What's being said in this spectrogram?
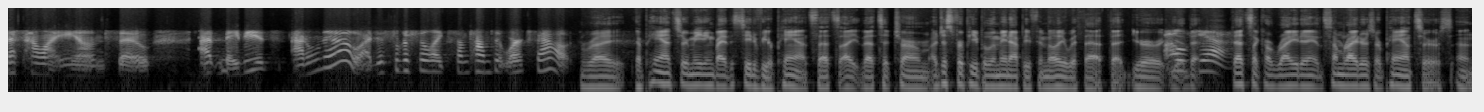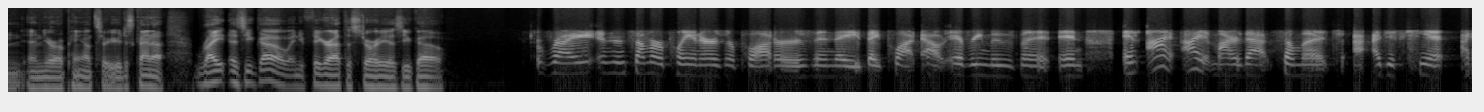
that's how I am. So I, maybe it's I don't know. I just sort of feel like sometimes it works out. Right. A pantser meeting by the seat of your pants. That's I, that's a term. Uh, Just for people who may not be familiar with that, that you're Oh, that, yeah. that's like a writing. Some writers are pantsers, and and you're a pantser. You just kind of write as you go, and you figure out the story as you go. Right, and then some are planners or plotters, and they they plot out every movement, and and I I admire that so much. I, I just can't I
